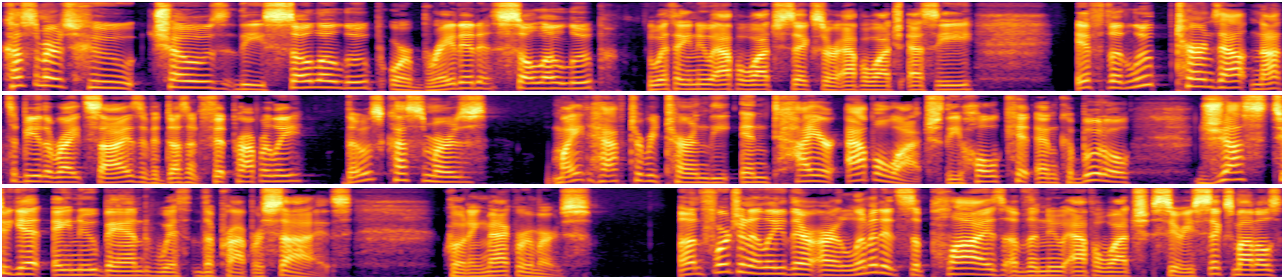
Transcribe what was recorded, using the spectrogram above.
Customers who chose the solo loop or braided solo loop with a new Apple Watch 6 or Apple Watch SE, if the loop turns out not to be the right size, if it doesn't fit properly, those customers might have to return the entire Apple Watch, the whole kit and caboodle, just to get a new band with the proper size. quoting MacRumors. Unfortunately, there are limited supplies of the new Apple Watch Series 6 models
